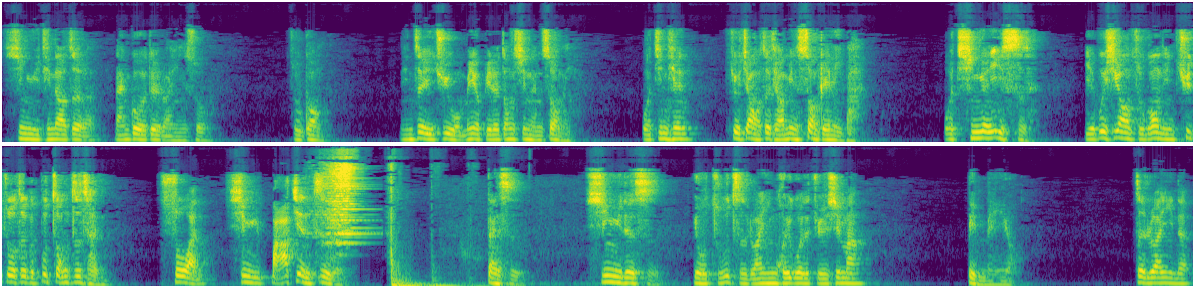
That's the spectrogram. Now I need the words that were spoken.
新宇听到这了，难过的对栾盈说：“主公，您这一句我没有别的东西能送你，我今天就将我这条命送给你吧。我情愿一死，也不希望主公您去做这个不忠之臣。”说完，新宇拔剑自刎。但是，辛余的死有阻止栾盈回国的决心吗？并没有，这栾盈呢，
